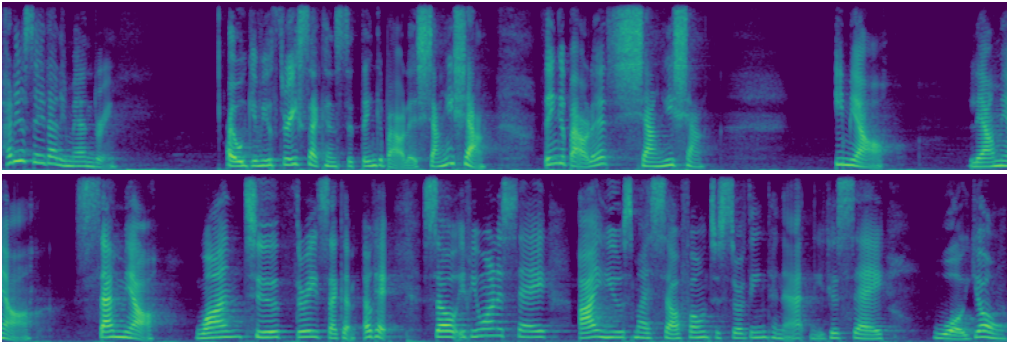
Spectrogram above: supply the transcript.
How do you say that in Mandarin? I will give you three seconds to think about it. 想一想 think about it. 想一想一秒两秒三秒 one, two, three second. Okay, so if you want to say, I use my cell phone to surf the internet, you could say, 我用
